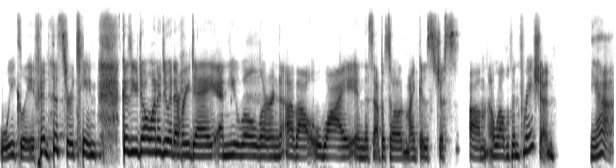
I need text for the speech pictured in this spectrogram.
weekly fitness routine, because you don't want to do it every day. And you will learn about why in this episode. Mike is just um, a wealth of information. Yeah.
